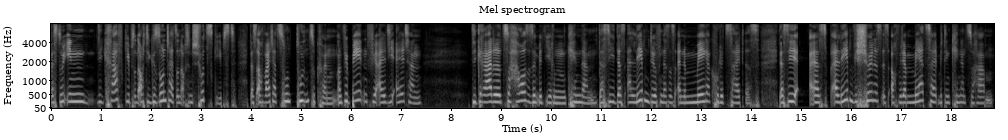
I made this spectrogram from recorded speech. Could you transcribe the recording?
dass du ihnen die Kraft gibst und auch die Gesundheit und auch den Schutz gibst, das auch weiter tun zu können. Und wir beten für all die Eltern, die gerade zu Hause sind mit ihren Kindern, dass sie das erleben dürfen, dass es eine mega coole Zeit ist, dass sie es erleben, wie schön es ist, auch wieder mehr Zeit mit den Kindern zu haben.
